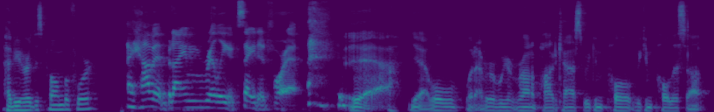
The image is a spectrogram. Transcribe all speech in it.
Have you heard this poem before? I haven't, but I'm really excited for it. yeah, yeah. Well, whatever. We're on a podcast. We can pull. We can pull this up.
